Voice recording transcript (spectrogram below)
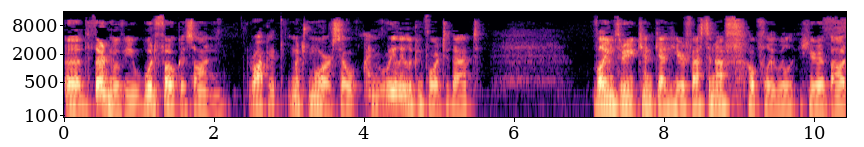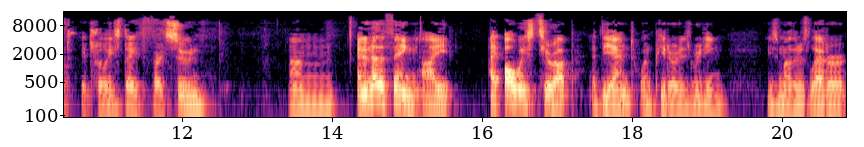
uh, the third movie would focus on Rocket much more, so I'm really looking forward to that. Volume 3 can't get here fast enough. Hopefully, we'll hear about its release date very soon. Um, and another thing, I I always tear up at the end when Peter is reading his mother's letter,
